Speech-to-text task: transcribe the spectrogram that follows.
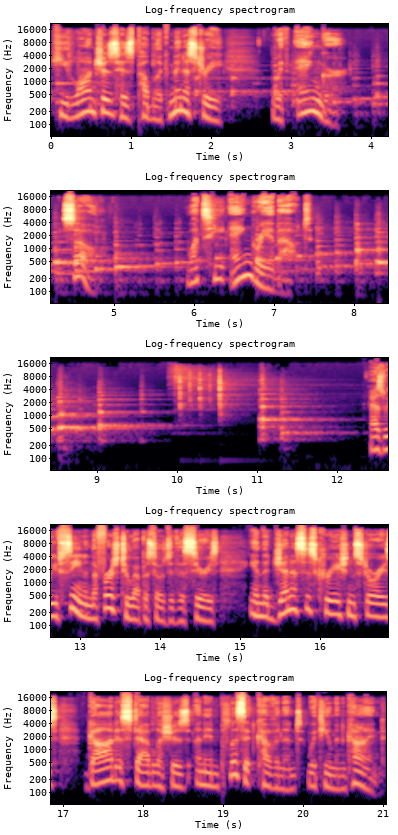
He launches his public ministry with anger. So, what's he angry about? As we've seen in the first two episodes of this series, in the Genesis creation stories, God establishes an implicit covenant with humankind,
